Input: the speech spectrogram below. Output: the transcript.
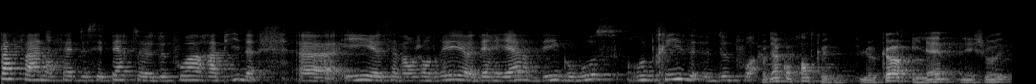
pas fan en fait de ces pertes de poids rapides euh, et ça va engendrer euh, derrière des grosses reprises de poids. Il faut bien comprendre que le corps, il aime les choses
